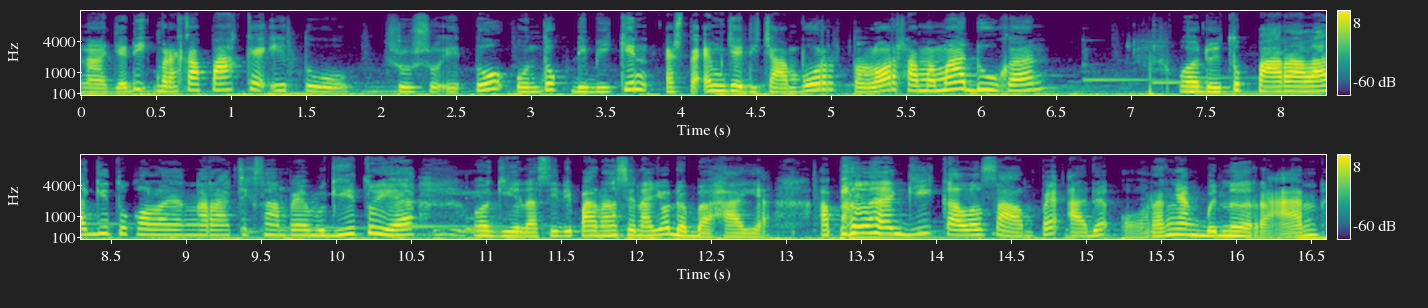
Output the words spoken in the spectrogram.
Nah, jadi mereka pakai itu susu itu untuk dibikin STMJ dicampur telur sama madu kan? Waduh itu parah lagi tuh kalau yang ngeracik sampai begitu ya. Iya. Wah gila sih dipanasin aja udah bahaya. Apalagi kalau sampai ada orang yang beneran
